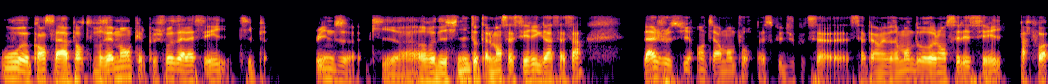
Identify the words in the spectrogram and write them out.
ou euh, quand ça apporte vraiment quelque chose à la série, type Fringe, qui euh, redéfinit totalement sa série grâce à ça, là je suis entièrement pour, parce que du coup ça, permet vraiment de relancer les séries parfois,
